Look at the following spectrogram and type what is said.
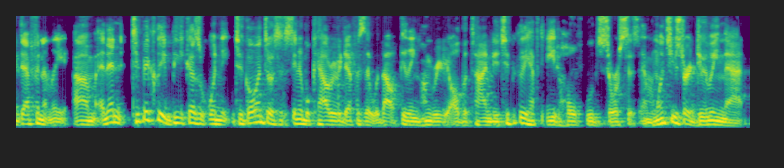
definitely. Um, and then typically, because when to go into a sustainable calorie deficit without feeling hungry all the time, you typically have to eat whole food sources. And once you start doing that,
